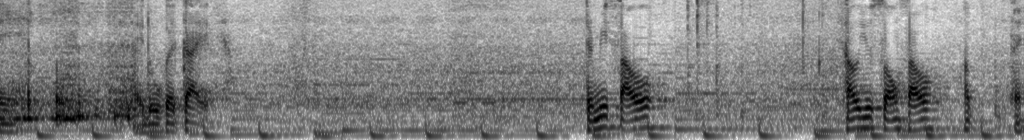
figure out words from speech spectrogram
นี่ให้ดูใกล้ๆ จะมีเสา เสาอยู่สองเสาครับนี่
